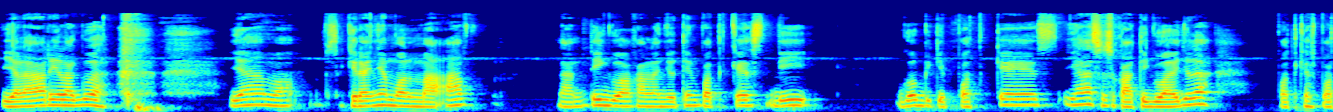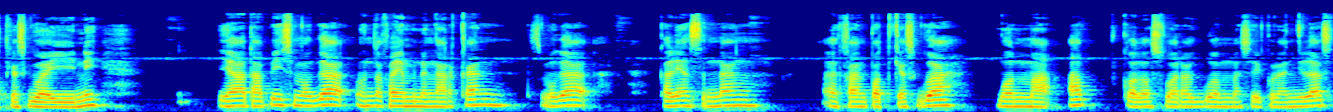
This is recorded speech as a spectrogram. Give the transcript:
ya lari lah gue ya mo sekiranya mohon maaf. Nanti gue akan lanjutin podcast di gue bikin podcast. Ya sesuka hati gue aja lah. Podcast podcast gue ini ya tapi semoga untuk kalian mendengarkan semoga kalian senang akan podcast gue mohon maaf kalau suara gue masih kurang jelas.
